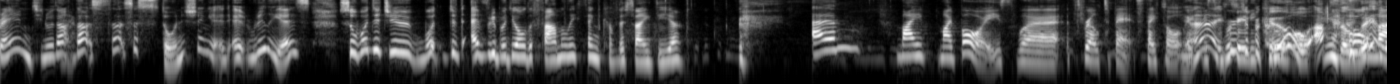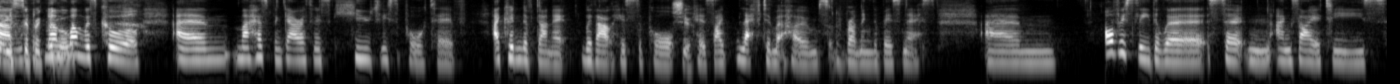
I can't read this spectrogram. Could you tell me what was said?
friend. You know, that that's that's astonishing. It, it really is. So, what did you? What did everybody, all the family, think of this idea? Um, my, my boys were thrilled to bits. They thought Yeah, it was really super cool. Cool Absolutely mum. super cool. Mum was cool. Um, my husband Gareth was hugely supportive. I couldn't have done it without his support Sure. because I left him at home, sort of running the business. Um, obviously, there were certain anxieties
